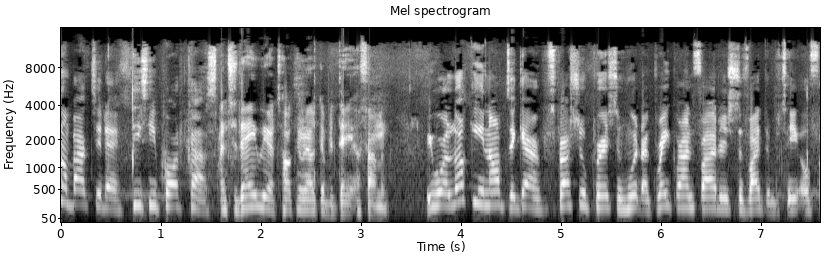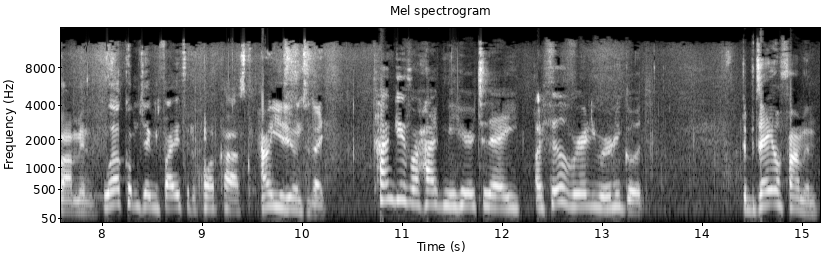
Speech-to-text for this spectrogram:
Welcome back to the DC podcast. And today we are talking about the potato famine. We were lucky enough to get a special person who, had a great grandfathers, survived the potato famine. Welcome, Jamie Friday, to the podcast. How are you doing today? Thank you for having me here today. I feel really, really good. The potato famine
